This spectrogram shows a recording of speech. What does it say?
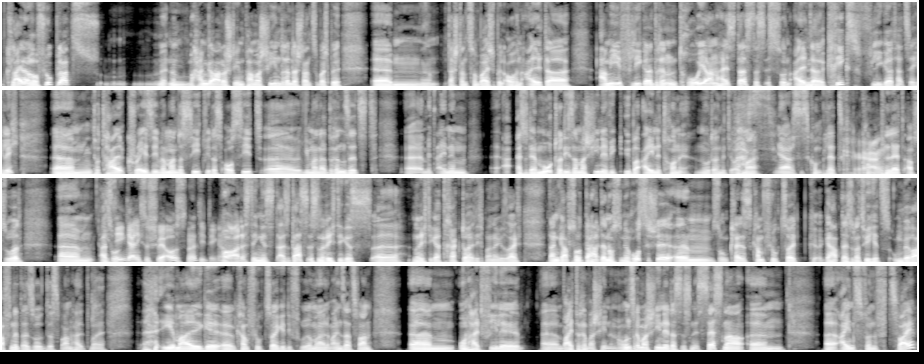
kleinerer Flugplatz mit einem Hangar, da stehen ein paar Maschinen drin, da stand zum Beispiel, ähm, da stand zum Beispiel auch ein alter Ami-Flieger drin, ein Trojan heißt das, das ist so ein alter Kriegsflieger tatsächlich. Ähm, total crazy, wenn man das sieht, wie das aussieht, äh, wie man da drin sitzt, äh, mit einem äh, also der Motor dieser Maschine wiegt über eine Tonne. Nur damit ihr euch mal, ja, das ist komplett, Krank. komplett absurd. Ähm, Die also sehen gar nicht so schwer aus, ne, die Dinger. Boah, das Ding ist, also das ist ein richtiges, äh, ein richtiger Traktor, hätte ich beinahe gesagt. Dann gab's noch, da hat er noch so eine russische, ähm, so ein kleines Kampfflugzeug gehabt, also natürlich jetzt unbewaffnet, also das waren halt mal äh, ehemalige äh, Kampfflugzeuge, die früher mal im Einsatz waren, ähm, und halt viele äh, weitere Maschinen. Und unsere Maschine, das ist eine Cessna ähm, äh, 152.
